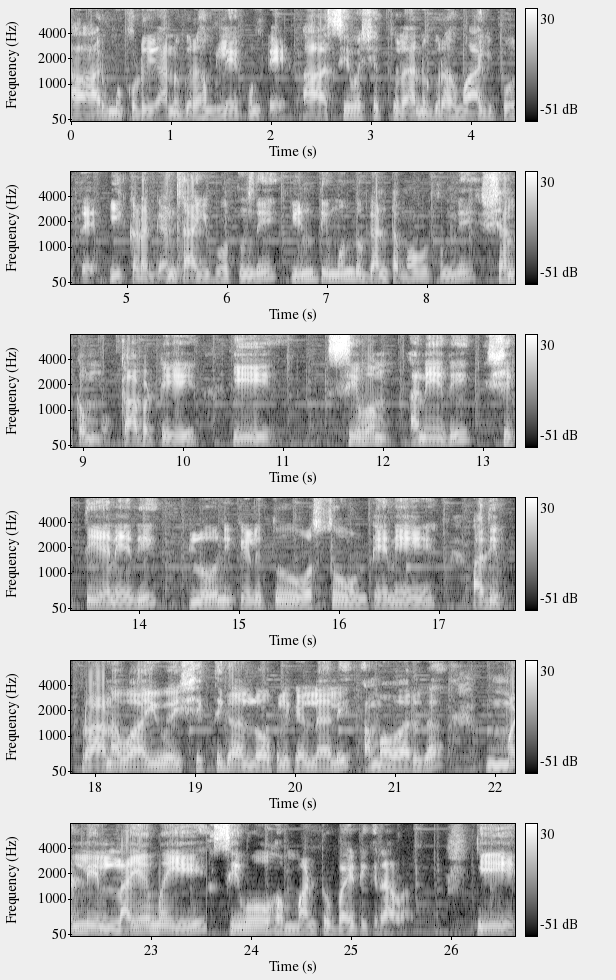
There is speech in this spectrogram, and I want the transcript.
ఆ ఆర్ముఖుడి అనుగ్రహం లేకుంటే ఆ శివశక్తుల అనుగ్రహం ఆగిపోతే ఇక్కడ గంట ఆగిపోతుంది. ఇంటి ముందు గంట మోగుతుంది శంఖం కాబట్టి ఈ శివం అనేది శక్తి అనేది లోనికి వెళుతూ వస్తూ ఉంటేనే అది ప్రాణవాయువే శక్తిగా లోపలికి వెళ్ళాలి అమ్మవారుగా మళ్ళీ లయమై శివోహం అంటూ బయటికి రావాలి. ఈ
